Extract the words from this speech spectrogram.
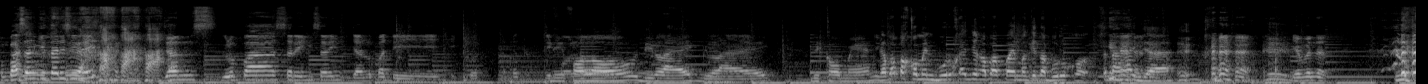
pembahasan kita di sini jangan lupa sering-sering jangan lupa diikut apa tuh? di follow, di like, di like, di komen. Gak apa-apa komen buruk aja nggak apa-apa. Emang kita buruk kok. Tenang aja. ya bener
